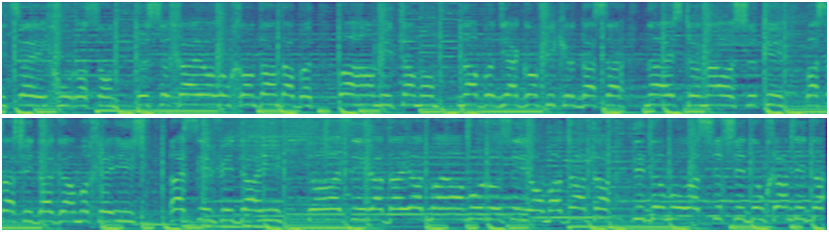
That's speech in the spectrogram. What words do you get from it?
литсеи хуросон ҳуси хаёлам хонданда буд ба ҳами тамом. Набуд ягон фикр дар сар на ишқи на ошиқӣ ба сашида гамихе ишқ аз синфи даҳӣ то азира даяд ма ҳамун рӯзи омаданта дидаму аз шиқ шидам хандида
